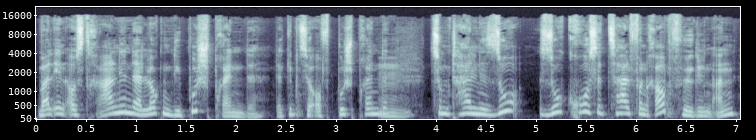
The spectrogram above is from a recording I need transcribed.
Weil in Australien, da locken die Buschbrände, da gibt's ja oft Buschbrände, zum Teil eine so, so große Zahl von Raubvögeln an,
